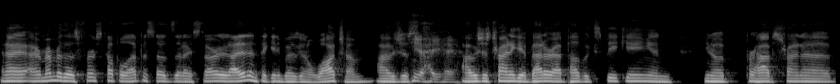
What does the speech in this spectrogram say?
And I, I remember those first couple episodes that I started. I didn't think anybody was going to watch them. I was just, yeah, yeah. I was just trying to get better at public speaking, and you know, perhaps trying to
